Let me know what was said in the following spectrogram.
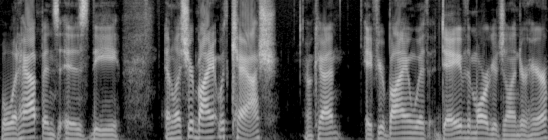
Well, what happens is the, unless you're buying it with cash, okay, if you're buying with Dave, the mortgage lender here,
